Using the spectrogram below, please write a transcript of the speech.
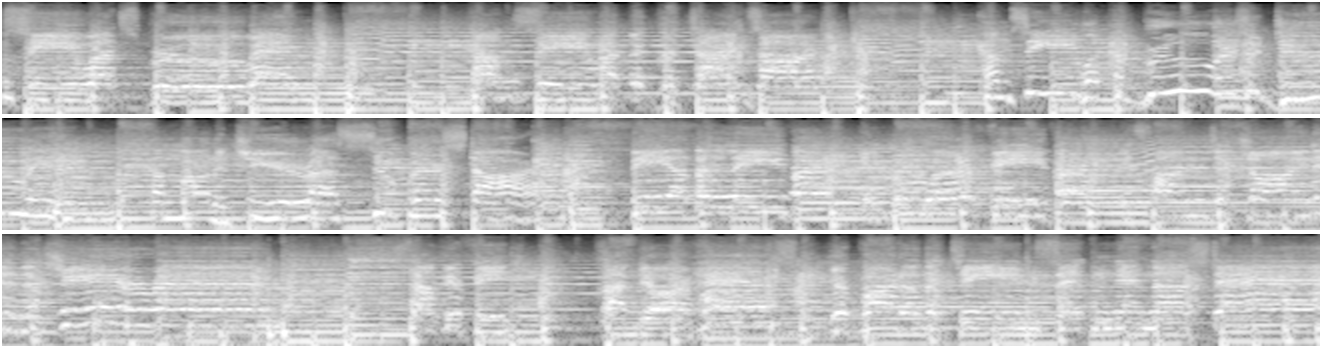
Come see what's brewing. Come see what the good times are. Come see what the brewers are doing. Come on and cheer a superstar. Be a believer in brewer fever. It's fun to join in the cheering. Stomp your feet, clap your hands. You're part of the team sitting in the stands.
